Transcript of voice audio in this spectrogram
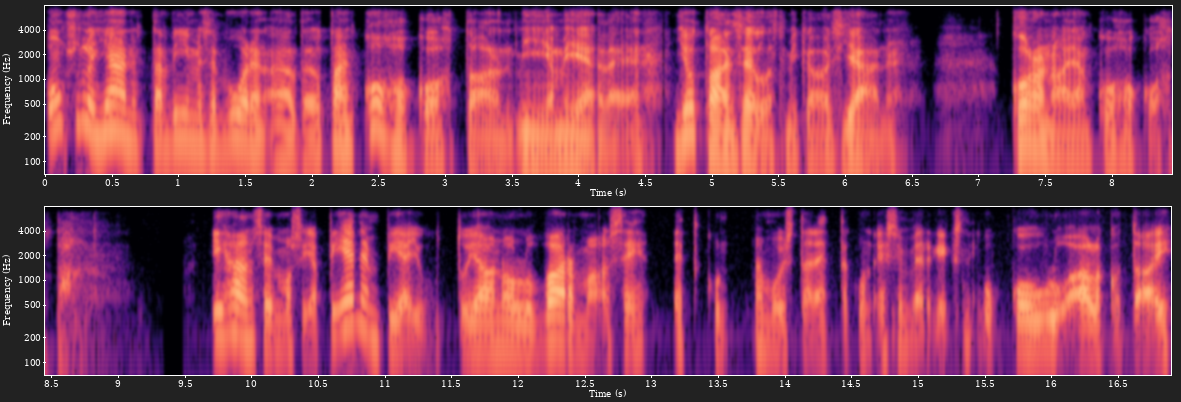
Onko sulle jäänyt tämän viimeisen vuoden ajalta jotain kohokohtaan Miia mieleen? Jotain sellaista, mikä olisi jäänyt? korona-ajan kohokohta? Ihan semmoisia pienempiä juttuja on ollut varmaan se, että kun mä muistan, että kun esimerkiksi niin kuin koulu alkoi tai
